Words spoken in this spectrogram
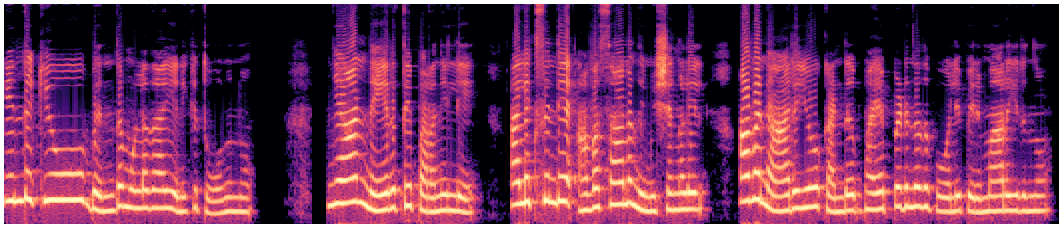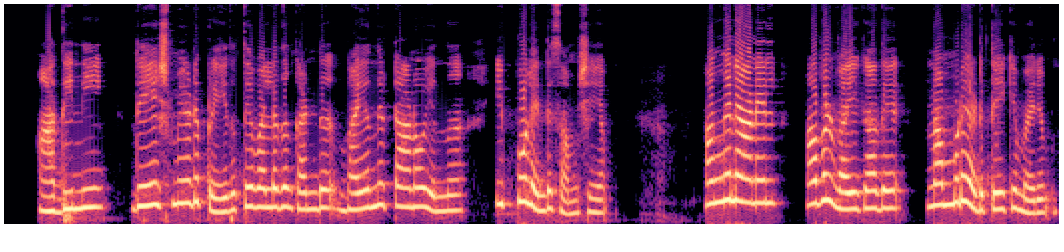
എന്തൊക്കെയോ ബന്ധമുള്ളതായി എനിക്ക് തോന്നുന്നു. ഞാൻ നേരത്തെ പറഞ്ഞില്ലേ അലക്സിന്റെ അവസാന നിമിഷങ്ങളിൽ അവൻ ആരെയോ കണ്ട് ഭയപ്പെടുന്നത് പോലെ പെരുമാറിയിരുന്നു. അതിനി രേഷ്മയുടെ പ്രേതത്തെ വല്ലതും കണ്ട് ഭയന്നിട്ടാണോ എന്ന് ഇപ്പോൾ എന്റെ സംശയം. അങ്ങനാണേൽ അവൾ വൈകാതെ നമ്മുടെ അടുത്തേക്കും വരും.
